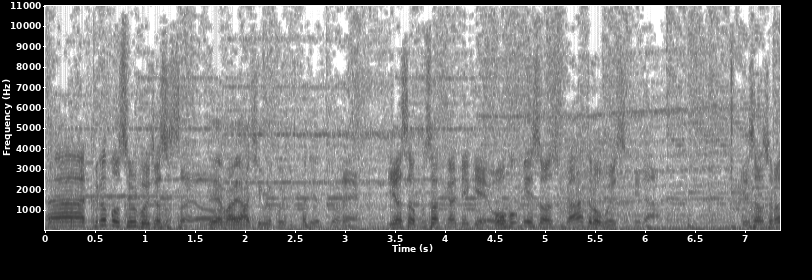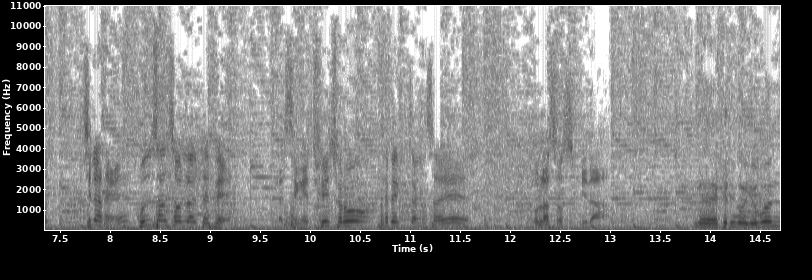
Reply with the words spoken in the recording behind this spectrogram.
아, 그런 모습을 보여줬었어요. 네, 많이 아쉬움을 보여준 판이었죠. 네. 이어서 부산 갈매기의 오홍민 선수가 들어오고 있습니다. 이 선수는 지난해 군산 설날 대회 생애 최초로 태백 장사에 올랐었습니다. 네, 그리고 이번,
